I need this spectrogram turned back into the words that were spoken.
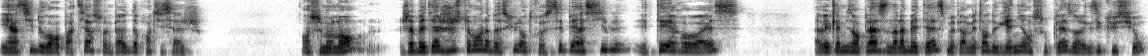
et ainsi devoir repartir sur une période d'apprentissage. En ce moment, j'abattais justement la bascule entre CPA cible et TROAS, avec la mise en place d'un ABTS me permettant de gagner en souplesse dans l'exécution,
